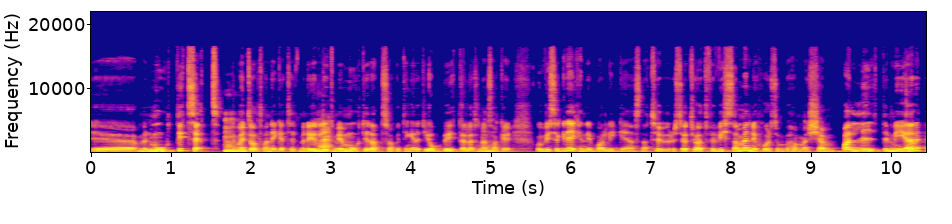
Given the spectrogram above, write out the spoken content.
eh, men motigt sätt. Det behöver inte alltid vara negativt men det är Nej. lite mer motigt att saker och ting är lite jobbigt eller såna saker. Och vissa grejer kan det bara ligga i ens natur. Så jag tror att för vissa människor så behöver man kämpa lite mer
